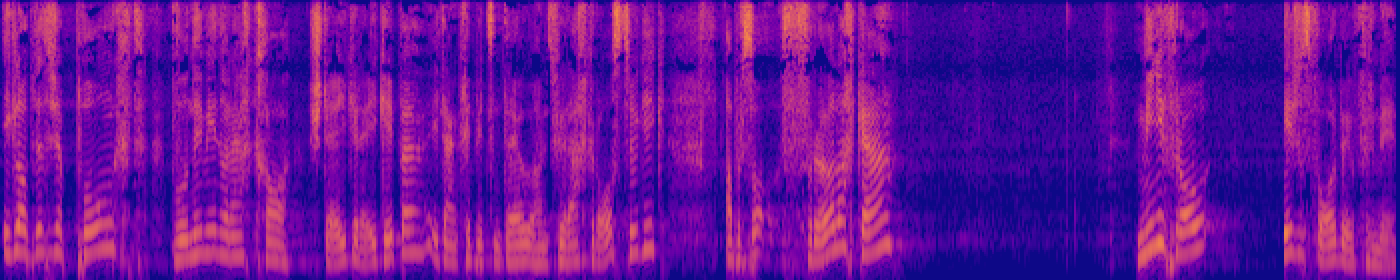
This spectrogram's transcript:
Ich glaube, das ist ein Punkt, wo ich mich noch recht kann steigern kann. Ich gebe, ich denke, ich bin zum Teil habe ich recht grosszügig, aber so fröhlich geben. Meine Frau ist ein Vorbild für mich.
